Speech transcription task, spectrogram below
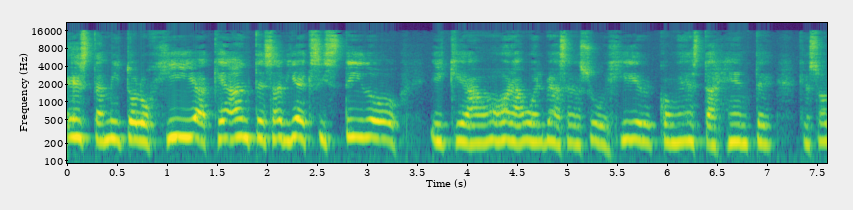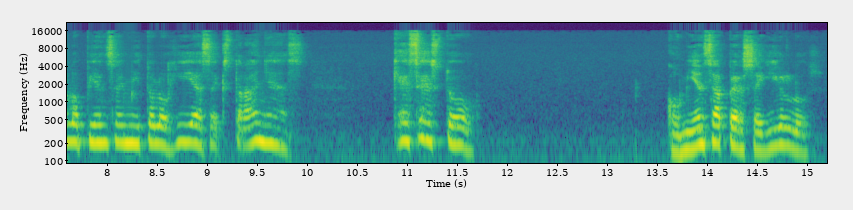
Esta mitología que antes había existido y que ahora vuelve a hacer surgir con esta gente que solo piensa en mitologías extrañas. ¿Qué es esto? Comienza a perseguirlos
